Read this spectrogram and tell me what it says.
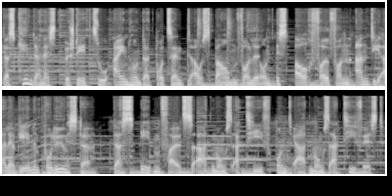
Das Kindernest besteht zu 100% aus Baumwolle und ist auch voll von antiallergenem Polyester, das ebenfalls atmungsaktiv und atmungsaktiv ist.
